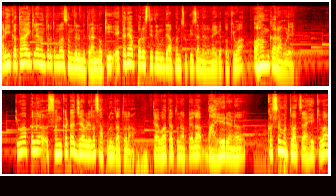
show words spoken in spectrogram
आणि ही कथा ऐकल्यानंतर तुम्हाला समजेल मित्रांनो की एखाद्या परिस्थितीमध्ये आपण चुकीचा निर्णय घेतो किंवा अहंकारामुळे किंवा आपण संकटात ज्या वेळेला सापडून जातो ना तेव्हा त्यातून आपल्याला बाहेर येणं कसं महत्त्वाचं आहे किंवा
